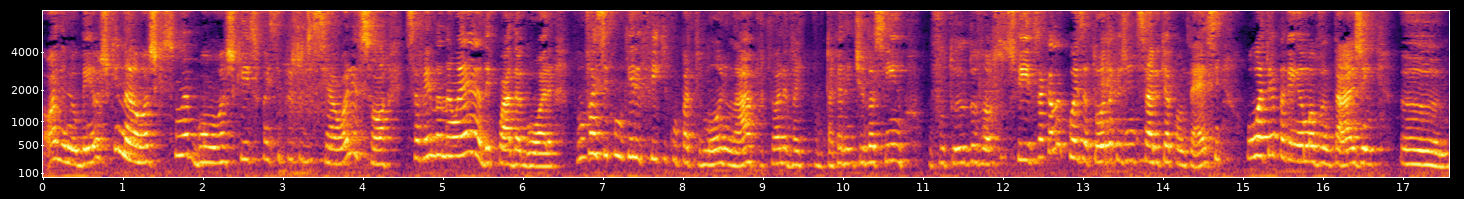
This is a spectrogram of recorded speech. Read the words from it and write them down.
olha meu bem, eu acho que não, acho que isso não é bom, acho que isso vai ser prejudicial. Olha só, essa venda não é adequada agora. Vamos fazer com que ele fique com o patrimônio lá, porque olha, vai estar tá garantindo assim o futuro dos nossos filhos, aquela coisa toda que a gente sabe que acontece, ou até para ganhar uma vantagem. Hum,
